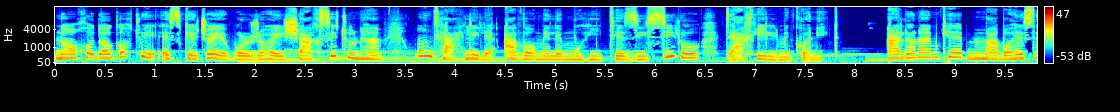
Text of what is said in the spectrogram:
ناخداگاه توی اسکچ های پروژه های شخصیتون هم اون تحلیل عوامل محیط زیستی رو دخیل می‌کنید. الانم که مباحث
